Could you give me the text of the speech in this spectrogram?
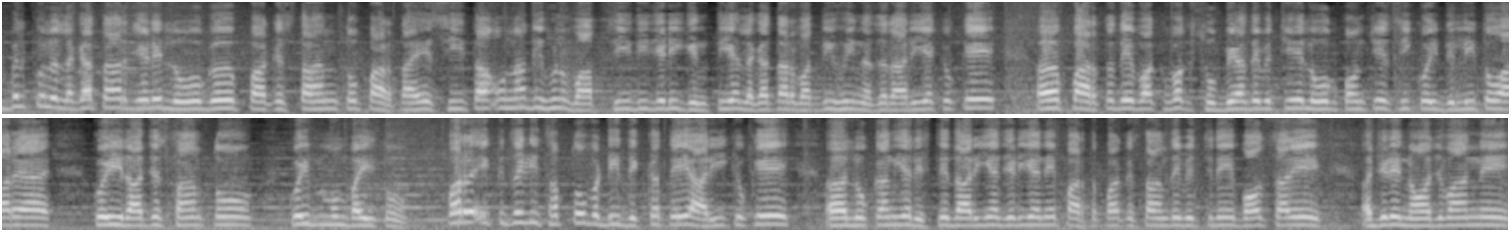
ਬਿਲਕੁਲ, ਲਗਾਤਾਰ ਜਿਹੜੇ ਲੋਕ ਪਾਕਿਸਤਾਨ ਤੋਂ ਭਾਰਤ ਆਏ ਸੀ ਤਾਂ ਉਹਨਾਂ ਦੀ ਹੁਣ ਵਾਪਸੀ ਦੀ ਜਿਹੜੀ ਗਿਣਤੀ ਹੈ ਲਗਾਤਾਰ ਵੱਧਦੀ ਹੋਈ ਨਜ਼ਰ ਆ ਰਹੀ ਹੈ ਕਿਉਂਕਿ ਭਾਰਤ ਦੇ ਵੱਖ-ਵੱਖ ਸੂਬਿਆਂ ਦੇ ਵਿੱਚ ਇਹ ਲੋਕ ਪਹੁੰਚੇ ਸੀ। ਕੋਈ ਦਿੱਲੀ ਤੋਂ ਆ ਰਿਹਾ ਹੈ, ਕੋਈ ਰਾਜਸਥਾਨ ਤੋਂ, ਕੋਈ ਮੁੰਬਈ ਤੋਂ। ਪਰ ਇੱਕ ਜਿਹੜੀ ਸਭ ਤੋਂ ਵੱਡੀ ਦਿੱਕਤ ਇਹ ਆ ਰਹੀ ਕਿਉਂਕਿ ਲੋਕਾਂ ਦੀਆਂ ਰਿਸ਼ਤੇਦਾਰੀਆਂ ਜਿਹੜੀਆਂ ਨੇ ਭਾਰਤ ਪਾਕਿਸਤਾਨ ਦੇ ਵਿੱਚ ਨੇ, ਬਹੁਤ ਸਾਰੇ ਜਿਹੜੇ ਨੌਜਵਾਨ ਨੇ,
